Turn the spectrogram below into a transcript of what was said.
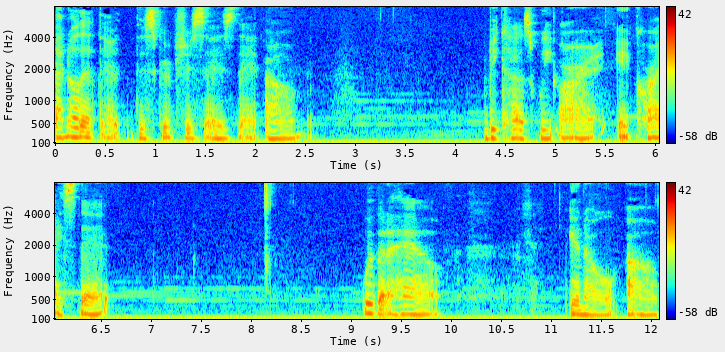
I know that the, the scripture says that um, because we are in Christ, that we're going to have, you know, um,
